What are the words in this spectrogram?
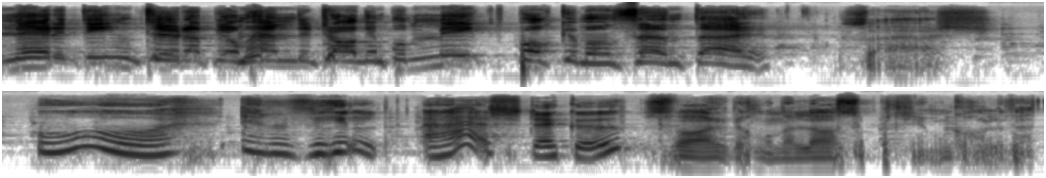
Nu är det din tur att bli omhändertagen på mitt Pokémon-center! sa Ash. Åh, en vild Ash dök upp. svarade hon och la sig på gymgolvet.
